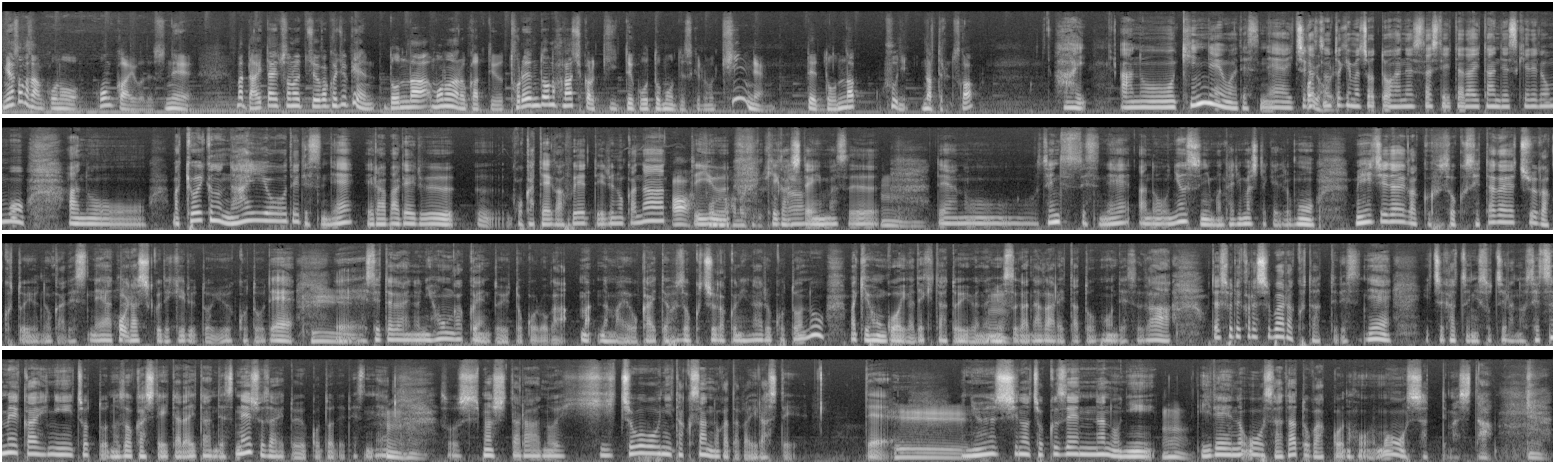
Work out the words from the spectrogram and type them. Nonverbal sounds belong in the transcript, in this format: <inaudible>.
宮坂さん、この今回はですね、まあ、大体その中学受験、どんなものなのかっていうトレンドの話から聞いていこうと思うんですけども、近年ってどんな風になってるんですか？はい。あの近年はですね1はい。月の時もちょっとお話しさせていただいたんですけれども、あのまあ、教育の内容でですね選ばれるうご家庭が増えているのかなっていう気がしています。うん。であの先日ですねあのニュースにもなりましたけれども明治大学附属世田谷中学というのがですねはい。新しくできるということで、へーえー世田谷の日本学園というところが、まあ、名前を変えて附属中学になることの、まあ、基本合意ができたというようなニュースが流れたと思うんですが、私それからしばらく経ってですね1月にそちらの説明会にちょっと覗かせていただいたんですね取材ということでですね、うんうんそうしましたらあの非常にたくさんの方がいらしていて入試の直前なのにうん異例の多さだと学校の方もおっしゃってました。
